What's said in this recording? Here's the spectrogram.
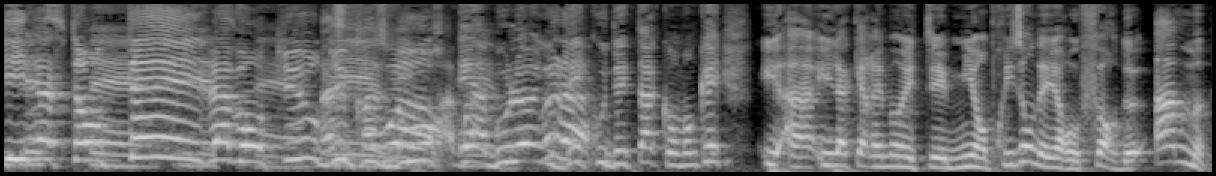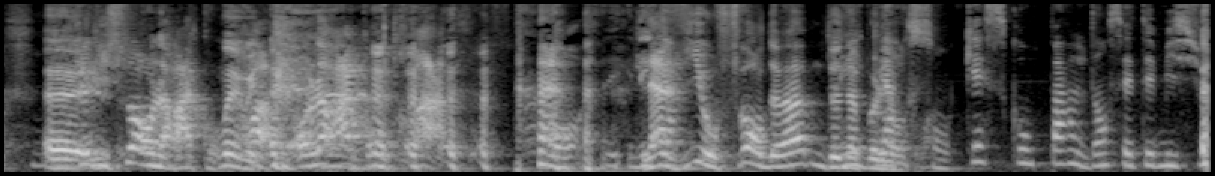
il, a tenté l'aventure du pouvoir. Et à Boulogne, des coups d'État qu'on manquait. Il a, carrément été mis en prison, d'ailleurs, au fort de Ham. Euh... L'histoire, on la racontera. On la racontera. la vie au fort de Ham de Napoléon III. Qu'est-ce qu'on parle dans cette émission?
